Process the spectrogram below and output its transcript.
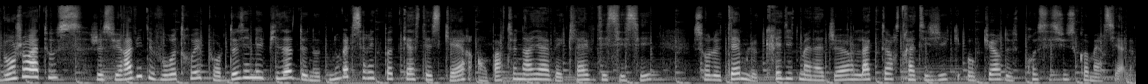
Bonjour à tous, je suis ravie de vous retrouver pour le deuxième épisode de notre nouvelle série de podcasts Esquire en partenariat avec LiveDCC sur le thème le Credit Manager, l'acteur stratégique au cœur de ce processus commercial.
